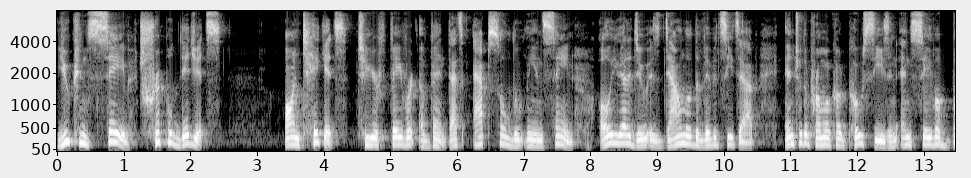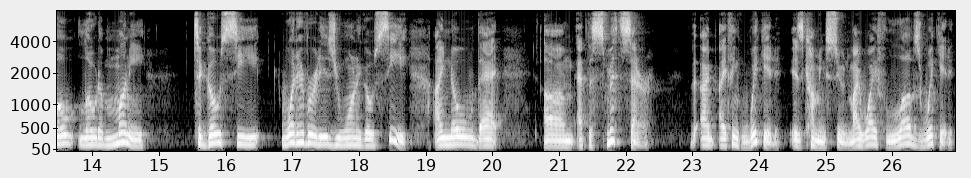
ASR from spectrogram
You can save triple digits on tickets to your favorite event. That's absolutely insane. All you got to do is download the Vivid Seats app, enter the promo code postseason, and save a boatload of money to go see whatever it is you want to go see. I know that um, at the Smith Center. I, I think Wicked is coming soon. My wife loves Wicked.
